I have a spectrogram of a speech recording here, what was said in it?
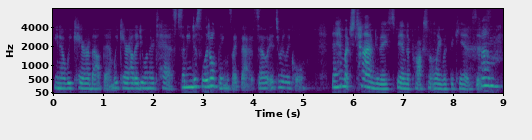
you know, we care about them. We care how they do on their tests. I mean, just little things like that. So it's really cool. Now how much time do they spend approximately with the kids? Um,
